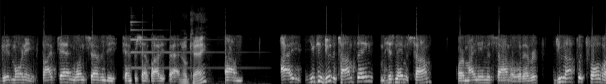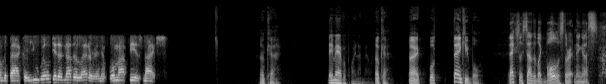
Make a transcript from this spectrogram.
Good morning. 5'10", 170, 10% body fat. Okay. Um, I you can do the Tom thing. His name is Tom, or my name is Tom, or whatever. Do not put 12 on the back, or you will get another letter, and it will not be as nice. Okay. They may have a point on that one. Okay. All right. Well, thank you, Bull. It actually sounded like Bull was threatening us.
